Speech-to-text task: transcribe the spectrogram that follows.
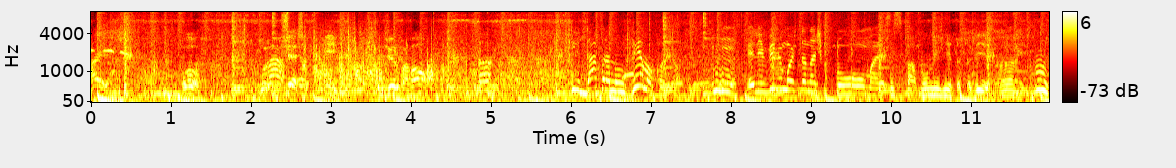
Aí. Ô, ô, Jéssica, seguinte, vocês viram o pavão? E dá pra não ver, Mocotó? Ele vive mostrando as plumas. Esse pavão me irrita, sabia? Ai. Hum,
